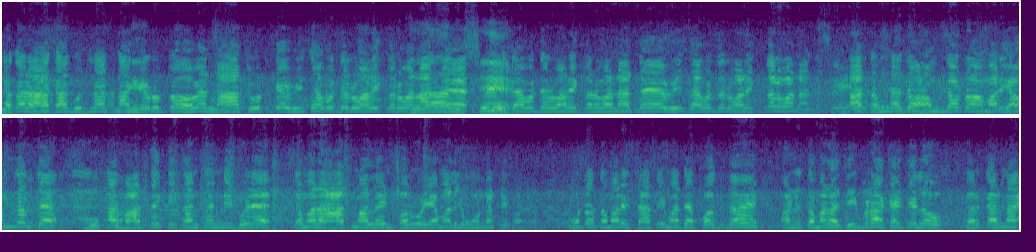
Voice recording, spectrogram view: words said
નકર આખા ગુજરાતના ખેડૂતો હવે ના છૂટકે વિસાવદર વાળી કરવાના છે. વિસાવદર વાળી કરવાના છે વિસાવદર વાળી કરવાના છે. આ તમને જો સમજો તો અમારી સમજણ છે. હું કાંઈ ભારતીય કિસાન સંઘની જોડે તમારા હાથમાં લઈને ફરવું એ મારી હું નથી પાછો હું તો તમારી છાતી માટે પગ દઈ અને તમારા જીબડા ખેંચી લઉં. સરકારના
